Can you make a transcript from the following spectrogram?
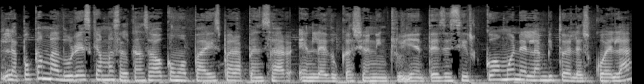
la poca madurez que hemos alcanzado como país para pensar en la educación incluyente, es decir, cómo en el ámbito de la escuela,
